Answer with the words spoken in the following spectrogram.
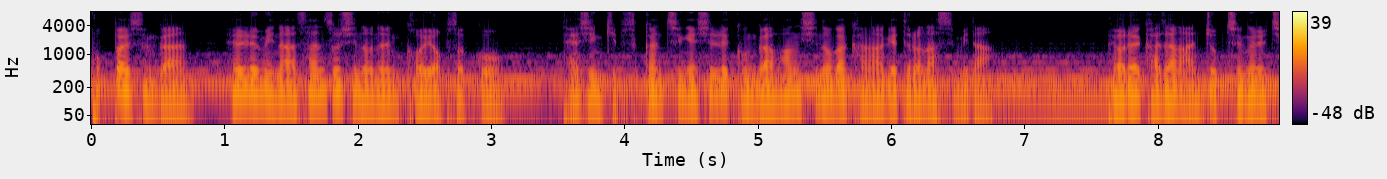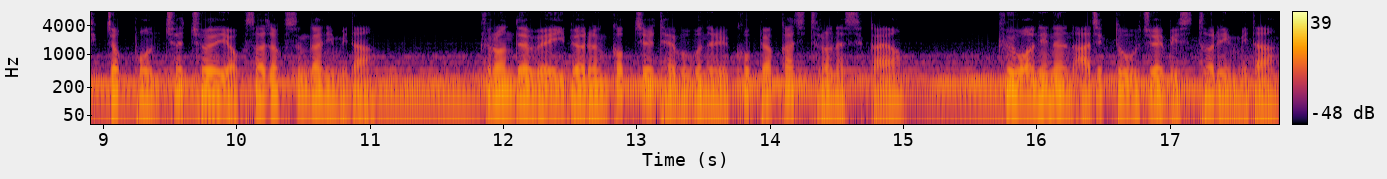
폭발 순간 헬륨이나 산소 신호는 거의 없었고 대신 깊숙한 층의 실리콘과 황 신호가 강하게 드러났습니다. 별의 가장 안쪽 층을 직접 본 최초의 역사적 순간입니다. 그런데 왜 이 별은 껍질 대부분을 잃고 뼈까지 드러냈을까요? 그 원인은 아직도 우주의 미스터리입니다.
